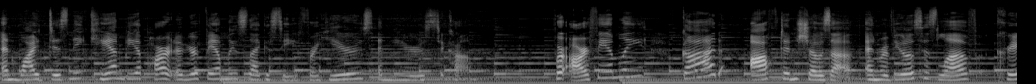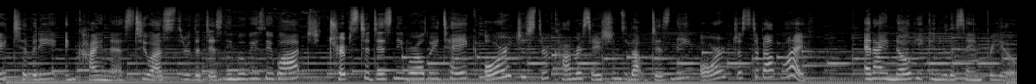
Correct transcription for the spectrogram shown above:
and why Disney can be a part of your family's legacy for years and years to come. For our family, God often shows up and reveals his love, creativity, and kindness to us through the Disney movies we watch, trips to Disney World we take, or just through conversations about Disney or just about life. And I know he can do the same for you.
